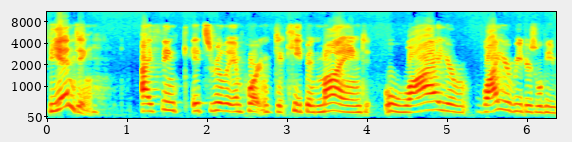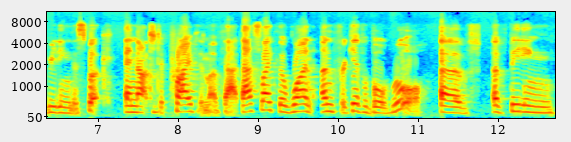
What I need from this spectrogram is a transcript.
the ending. I think it's really important to keep in mind why your why your readers will be reading this book and not to deprive them of that. That's like the one unforgivable rule of of being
